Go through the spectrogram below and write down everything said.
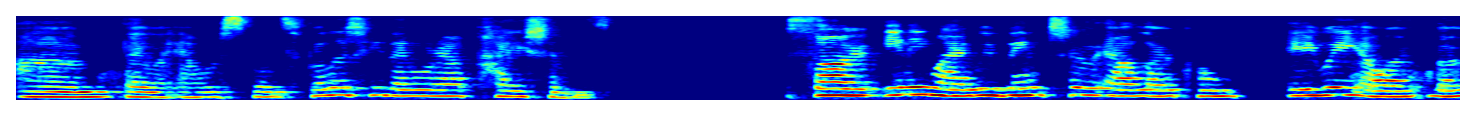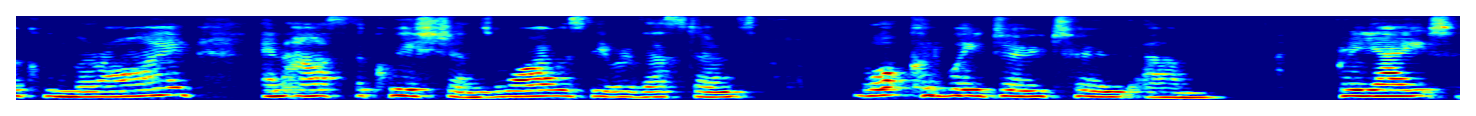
Um, they were our responsibility they were our patients. So anyway we went to our local iwi our local marae and asked the questions why was there resistance? What could we do to um, create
